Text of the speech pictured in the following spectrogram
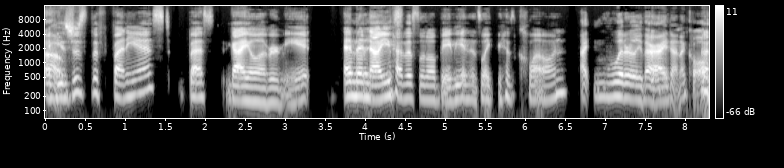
Oh. He's just the funniest, best guy you'll ever meet. And then now you have this little baby, and it's like his clone. I, literally they're identical.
